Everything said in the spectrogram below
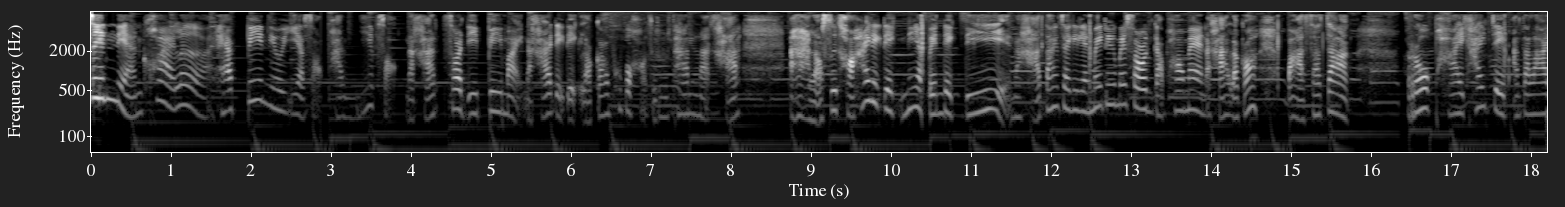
สิ้นเหนียนควายเลอร์แฮปปี้นิวเยียร์2022 นะคะ สวัสดีปีใหม่นะคะ เด็กๆ แล้วก็ผู้ปกครองทุกท่านนะคะอ่าเราซื้อขอให้เด็กๆ เนี่ยเป็นเด็กดีนะคะ ตั้งใจเรียนไม่ดื้อไม่โซนกับพ่อแม่นะคะ แล้วก็ปราศจากโรคภัยไข้เจ็บอันตราย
